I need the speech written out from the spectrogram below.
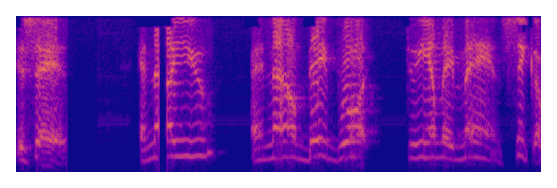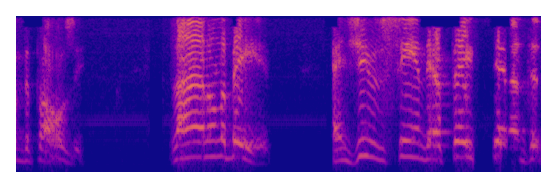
it says, and now you, and now they brought to him a man sick of the palsy, lying on the bed. And Jesus, seeing their faith, said unto the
